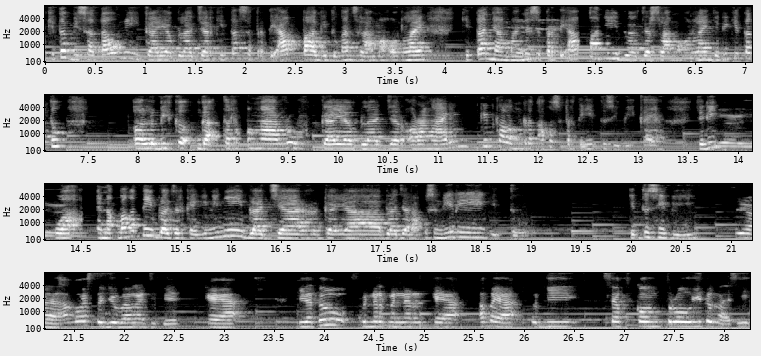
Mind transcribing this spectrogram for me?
kita bisa tahu nih gaya belajar kita seperti apa gitu kan selama online kita nyamannya seperti apa nih belajar selama online jadi kita tuh uh, lebih ke nggak terpengaruh gaya belajar orang lain mungkin kalau menurut aku seperti itu sih bi kayak jadi yeah, yeah. wah enak banget nih belajar kayak gini nih belajar gaya belajar aku sendiri gitu itu sih bi Iya, aku setuju banget sih, Bi. Kayak kita tuh bener-bener kayak apa ya, lebih self control gitu nggak sih?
